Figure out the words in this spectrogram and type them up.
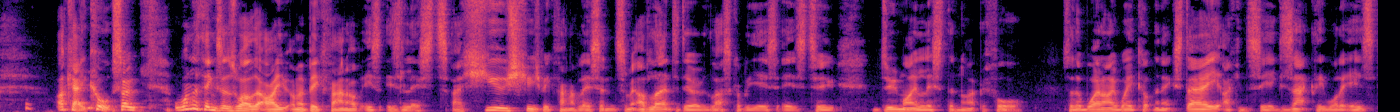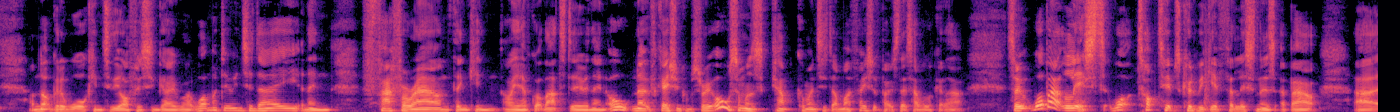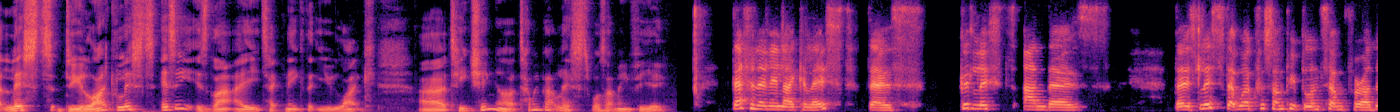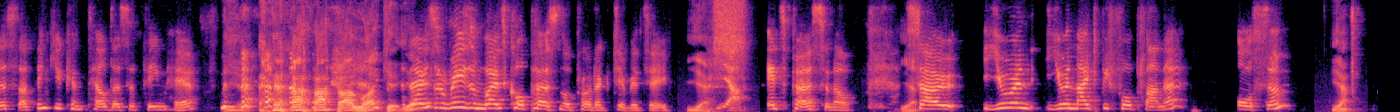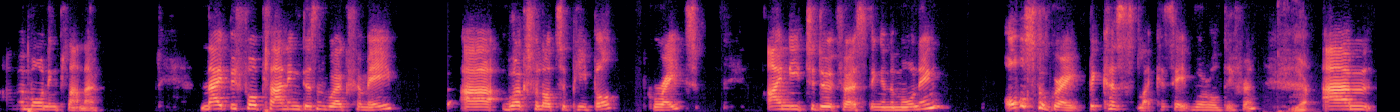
Okay, cool. So one of the things as well that I, am a big fan of is is lists. A huge, huge big fan of lists, and something I've learned to do over the last couple of years is to do my list the night before. So that when I wake up the next day, I can see exactly what it is. I'm not going to walk into the office and go, right, what am I doing today? And then faff around thinking, oh yeah, I've got that to do. And then, oh, notification comes through. Oh, someone's commented on my Facebook post. Let's have a look at that. So what about lists? What top tips could we give for listeners about uh, lists? Do you like lists, Isi? Is that a technique that you like uh, teaching? Uh, tell me about lists. What does that mean for you? Definitely like a list. There's good lists and there's there's lists that work for some people and some for others. I think you can tell there's a theme here. yeah. I like it. Yeah. There's a reason why it's called personal productivity. Yes. Yeah, it's personal. Yeah. So you're an you're a night before planner. Awesome. Yeah. I'm a morning planner. Night before planning doesn't work for me. Uh, works for lots of people. Great. I need to do it first thing in the morning. Also great because, like I say, we're all different. Yeah. Um,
